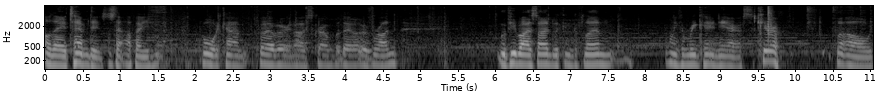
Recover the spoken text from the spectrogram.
Oh, they attempted to set up a forward camp further in Icecrown, but they were overrun. With you by our side, we can confirm we can regain the area. Secure foothold.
